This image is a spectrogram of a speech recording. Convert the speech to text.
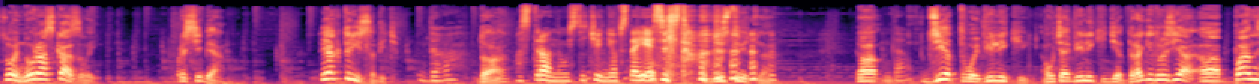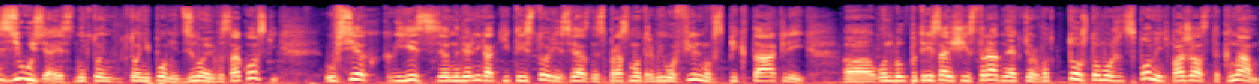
Сонь, ну рассказывай про себя. Ты актриса ведь? Да, Да, по странному стечению обстоятельств. действительно. А, Да. Дед твой великий, а у тебя великий дед. Дорогие друзья, а, пан Зюзя, если никто кто не помнит, Зиновий Высоковский, у всех есть э, наверняка какие-то истории, связанные с просмотром его фильмов, спектаклей. А, Он был потрясающий эстрадный актер. Вот кто что может вспомнить, пожалуйста, к нам.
